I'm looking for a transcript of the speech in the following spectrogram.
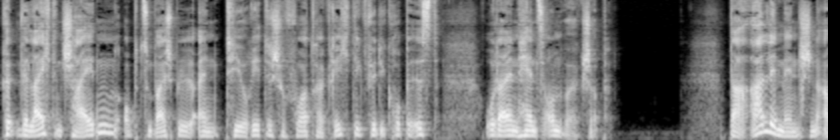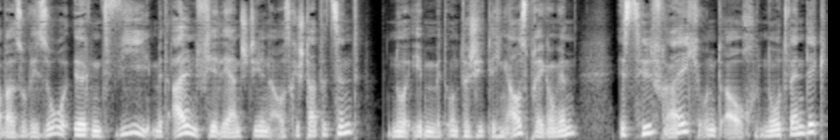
könnten wir leicht entscheiden, ob zum Beispiel ein theoretischer Vortrag richtig für die Gruppe ist oder ein Hands-on-Workshop. Da alle Menschen aber sowieso irgendwie mit allen vier Lernstilen ausgestattet sind, nur eben mit unterschiedlichen Ausprägungen, ist hilfreich und auch notwendig,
